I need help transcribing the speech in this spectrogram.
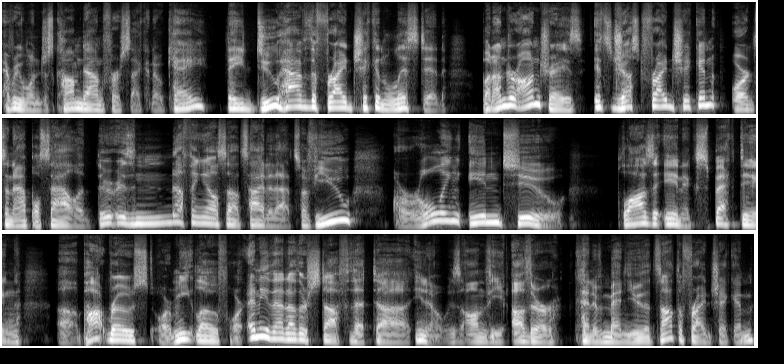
everyone just calm down for a second, okay? They do have the fried chicken listed, but under entrees, it's just fried chicken or it's an apple salad. There is nothing else outside of that. So if you are rolling into Plaza Inn expecting uh, pot roast or meatloaf or any of that other stuff that uh, you know is on the other kind of menu that's not the fried chicken,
